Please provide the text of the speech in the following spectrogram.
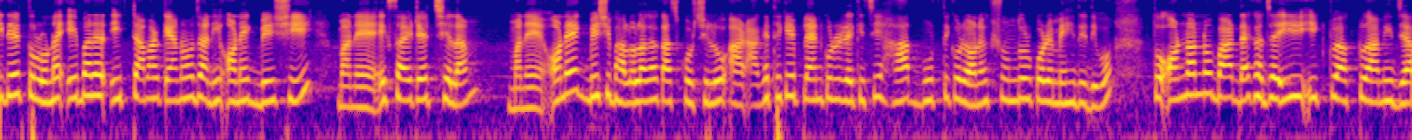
ঈদের তুলনায় এবারের ঈদটা আমার কেন জানি অনেক বেশি মানে এক্সাইটেড ছিলাম। মানে অনেক বেশি ভালো লাগা কাজ করছিল। আর আগে থেকে প্ল্যান করে রেখেছি, হাত ভর্তি করে অনেক সুন্দর করে মেহেদি দিব। তো অন্যান্য বার দেখা যায়, ই একটু একটু আমি যা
